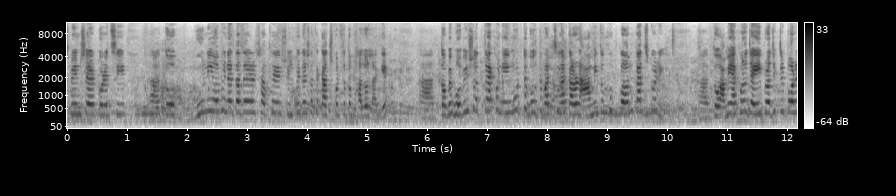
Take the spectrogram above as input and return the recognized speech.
স্ক্রিন শেয়ার করেছি। তো গুণী অভিনেতাদের সাথে, শিল্পীদের সাথে কাজ করতে তো ভালো লাগে। তবে ভবিষ্যৎটা এখন এই মুহূর্তে বলতে পারছি না, কারণ আমি তো খুব কম কাজ করি। তো আমি এখনও যাই, এই প্রজেক্টের পরে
